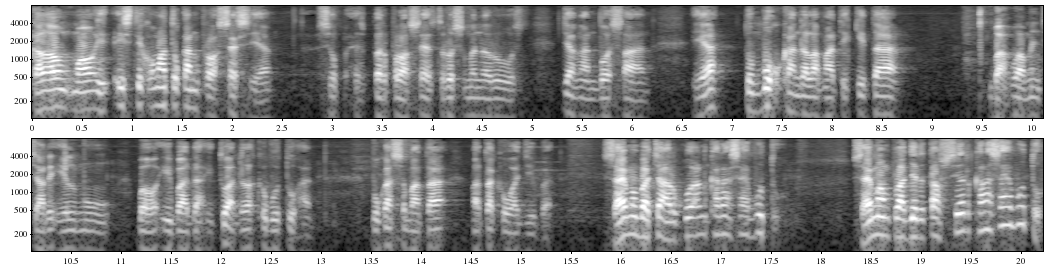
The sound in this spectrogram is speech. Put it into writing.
Kalau mau istiqomah itu kan proses ya. Berproses terus menerus jangan bosan, ya, tumbuhkan dalam hati kita bahwa mencari ilmu, bahwa ibadah itu adalah kebutuhan, bukan semata mata kewajiban. Saya membaca Al-Quran karena saya butuh. Saya mempelajari tafsir karena saya butuh.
